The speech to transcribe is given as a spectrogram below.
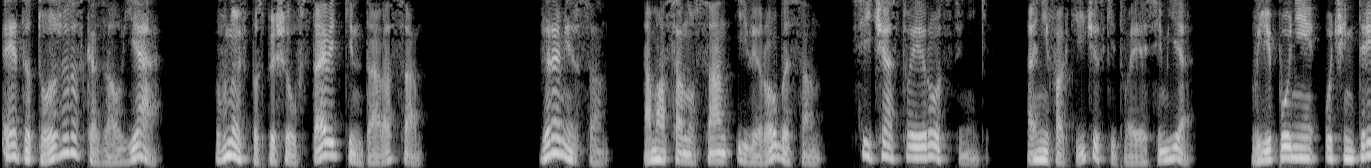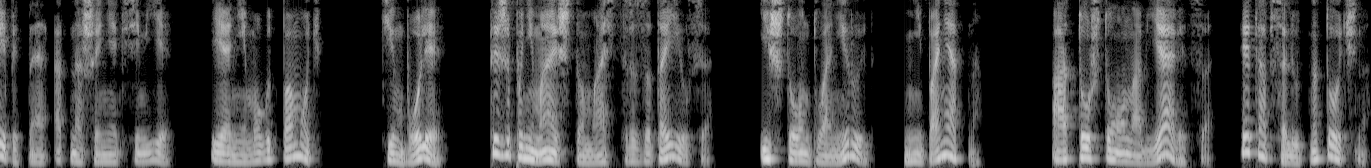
Это тоже рассказал я. Вновь поспешил вставить Кентара-сан. Верамир-сан, Амасану-сан и Веробе-сан сейчас твои родственники. Они фактически твоя семья. В Японии очень трепетное отношение к семье, и они могут помочь. Тем более, ты же понимаешь, что мастер затаился, и что он планирует, непонятно. А то, что он объявится, это абсолютно точно.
